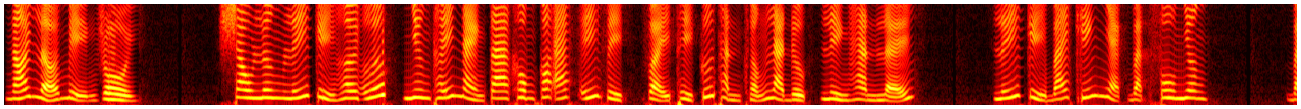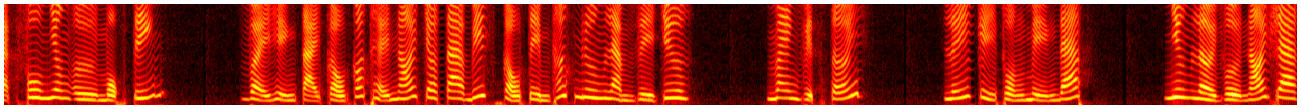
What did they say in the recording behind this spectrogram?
Nói lỡ miệng rồi. Sau lưng Lý Kỳ hơi ướt, nhưng thấy nàng ta không có ác ý gì, vậy thì cứ thành khẩn là được, liền hành lễ. Lý Kỳ bái kiến nhạc Bạch phu nhân. Bạch phu nhân ừ một tiếng. Vậy hiện tại cậu có thể nói cho ta biết cậu tìm thất nương làm gì chưa? Mang vịt tới. Lý Kỳ thuận miệng đáp. Nhưng lời vừa nói ra,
